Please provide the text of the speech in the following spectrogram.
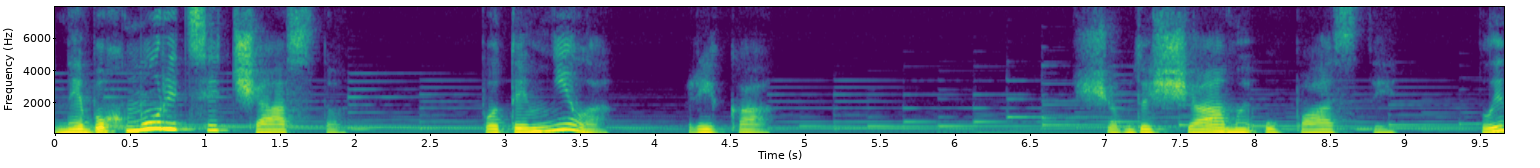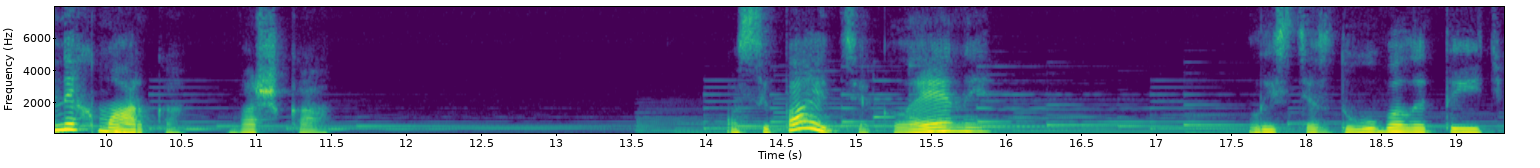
Небо хмуриться часто, потемніла ріка. Щоб дощами упасти, плине хмарка важка. Осипаються клени, листя з дуба летить,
